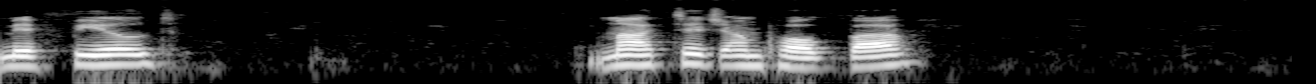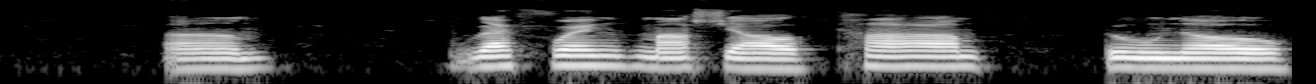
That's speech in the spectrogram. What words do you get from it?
midfield, Matic and Pogba, um, left wing, Martial, Calm, Bruno,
